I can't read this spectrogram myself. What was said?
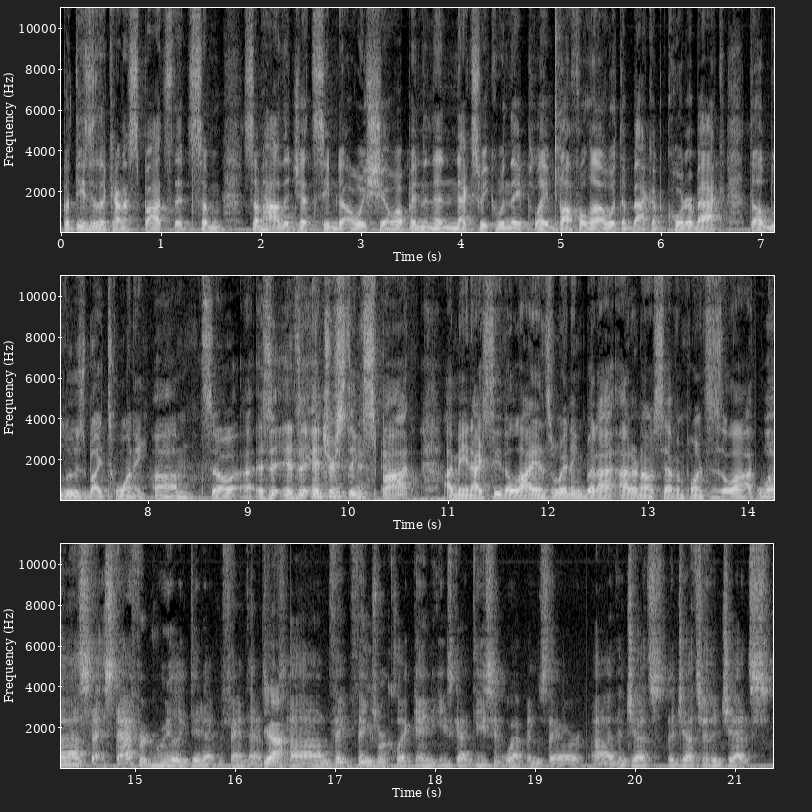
But these are the kind of spots that some somehow the Jets seem to always show up in. And then next week when they play Buffalo with the backup quarterback, they'll lose by twenty. Um, so uh, it's, a- it's an interesting spot. I mean, I see the Lions winning, but I, I don't know. Seven points is a lot. Well, Sta Stafford really did have a fantastic. Yeah. Um, th- things were clicking. He's got decent weapons there. Uh, the Jets, the Jets are the Jets.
